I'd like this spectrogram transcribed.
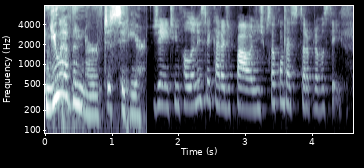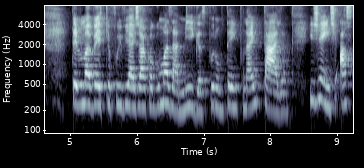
You have the nerve to sit here. Gente, falando em ser cara de pau, a gente precisa contar essa história pra vocês. Teve uma vez que eu fui viajar com algumas amigas por um tempo na Itália. E, gente, as,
